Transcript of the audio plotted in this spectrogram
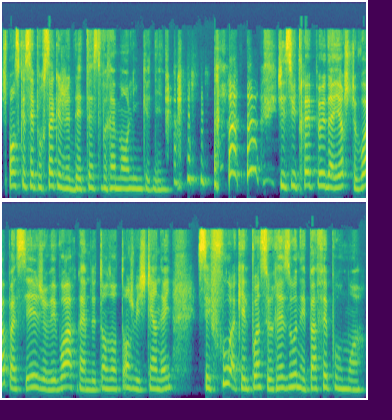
Je pense que c'est pour ça que je déteste vraiment LinkedIn. J'y suis très peu. D'ailleurs, je te vois passer. Je vais voir quand même de temps en temps. Je vais jeter un œil. C'est fou à quel point ce réseau n'est pas fait pour moi.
